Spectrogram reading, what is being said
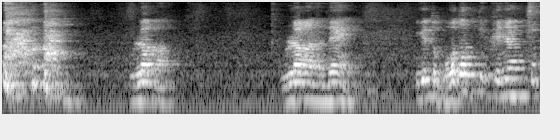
올라가. 올라가는데 이게 또 멋없게 그냥 쭉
